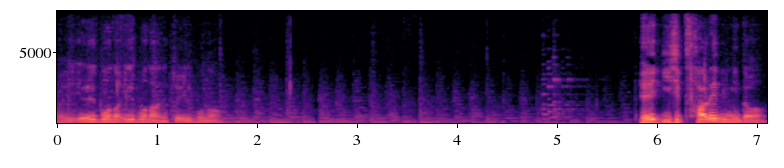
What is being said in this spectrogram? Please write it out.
아, 일본어 일본어 안 했죠? 일본어? 124렙입니다.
